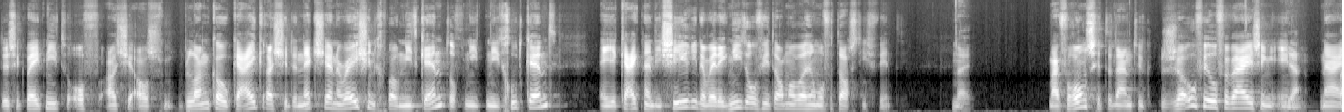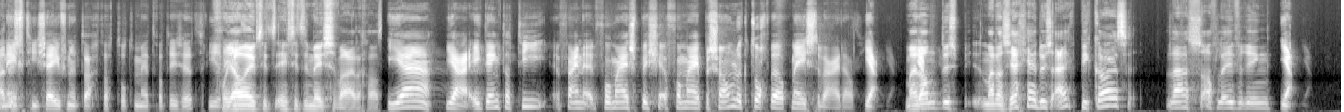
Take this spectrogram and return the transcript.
Dus ik weet niet of als je als blanco kijker, als je de Next Generation gewoon niet kent of niet, niet goed kent, en je kijkt naar die serie, dan weet ik niet of je het allemaal wel helemaal fantastisch vindt. Nee. Maar voor ons zitten daar natuurlijk zoveel verwijzingen in. Ja, Naar maar dus- 1987 tot en met, wat is het? voor jou heeft dit, heeft dit de meeste waarde gehad. Ja, ja, ik denk dat die fijn, voor, mij specia- voor mij persoonlijk toch wel het meeste waarde had. Ja, Maar, Ja. dan, dus, maar dan zeg jij dus eigenlijk Picard, laatste aflevering.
